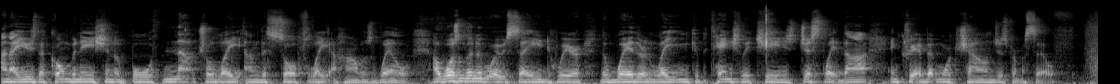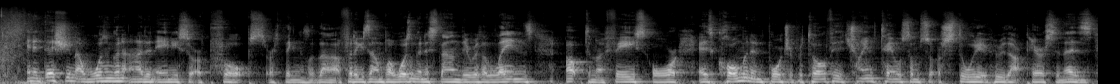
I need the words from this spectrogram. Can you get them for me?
and I used a combination of both natural light and the soft light I have as well. I wasn't going to go outside where the weather and lighting could potentially change just like that and create a bit more challenges for myself. In addition, I wasn't going to add in any sort of props or things like that. For example, I wasn't going to stand there with a lens up to my face or as common in portrait photography to try and tell some sort of story of who that person is.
